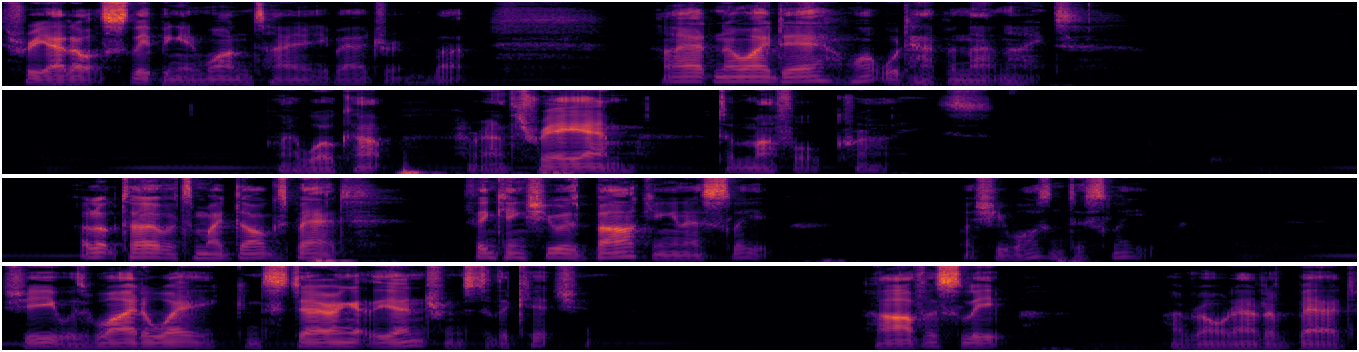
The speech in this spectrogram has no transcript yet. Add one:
three adults sleeping in one tiny bedroom, but I had no idea what would happen that night. I woke up around 3 a.m. to muffled cries. I looked over to my dog's bed, thinking she was barking in her sleep, but she wasn't asleep. She was wide awake and staring at the entrance to the kitchen. Half asleep, I rolled out of bed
